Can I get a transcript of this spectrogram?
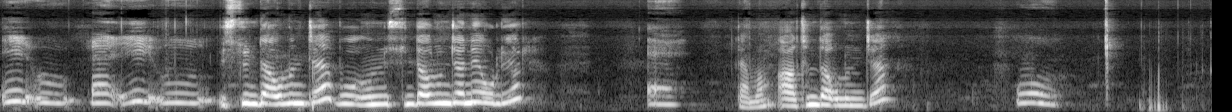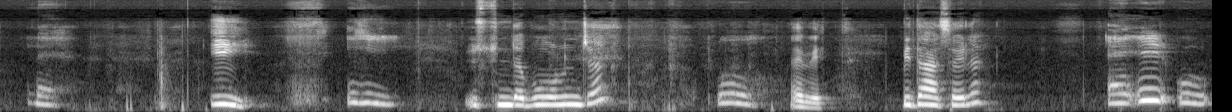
I, U. E, I, U. Üstünde olunca bu onun üstünde olunca ne oluyor? E, Tamam. Altında olunca U. Ne? i. I, Üstünde bu olunca U. evet. Bir daha söyle. E, I, U.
